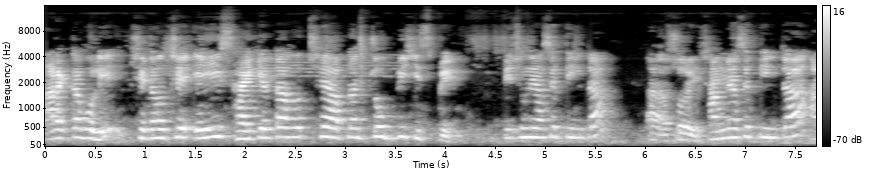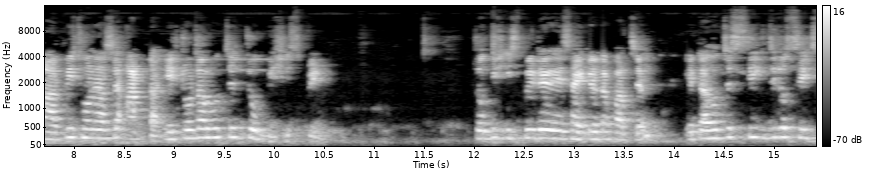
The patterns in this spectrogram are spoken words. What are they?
আরেকটা বলি, সেটা হচ্ছে এই সাইকেলটা হচ্ছে আপনার চব্বিশ স্পিড পিছনে আছে তিনটা সরি সামনে আছে তিনটা আর পিছনে আছে আটটা, এই টোটাল হচ্ছে চব্বিশ স্পিড চব্বিশ স্পিডের এই সাইকেলটা পাচ্ছেন। এটা হচ্ছে সিক্স জিরো সিক্স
